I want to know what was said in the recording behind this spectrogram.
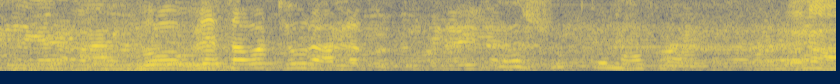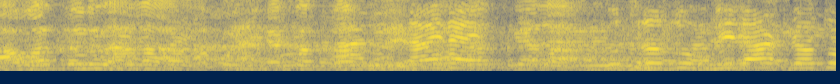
तो बेसावर ठेवून हल्ला करतो त्याला शूट करून हात मारला पण आवाज जर झाला आपण शेतात चाललोय नाही आवाज केला. नाही कुत्र झोपलेला असल्यावर तो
